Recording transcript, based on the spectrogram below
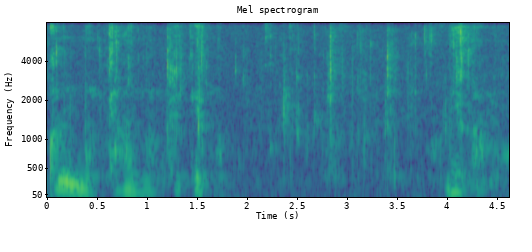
큰 놈, 작은 놈, 그렇게 놈. 네가 뭐.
